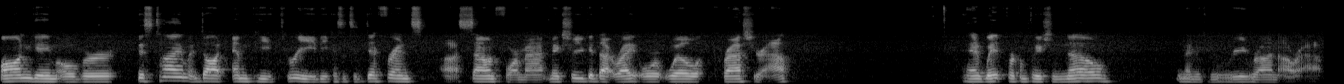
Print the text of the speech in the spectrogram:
on game over, this time .mp3 because it's a different uh, sound format. Make sure you get that right or it will crash your app. And wait for completion no, and then we can rerun our app.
